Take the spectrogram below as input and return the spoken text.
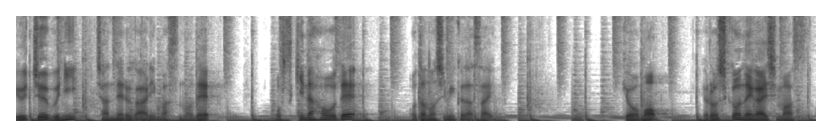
YouTube にチャンネルがありますのでお好きな方でお楽しみください。今日もよろしくお願いします。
